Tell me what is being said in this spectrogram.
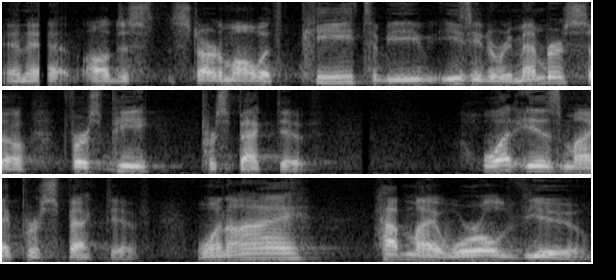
And I'll just start them all with P to be easy to remember. So, first P, perspective. What is my perspective? When I have my worldview?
